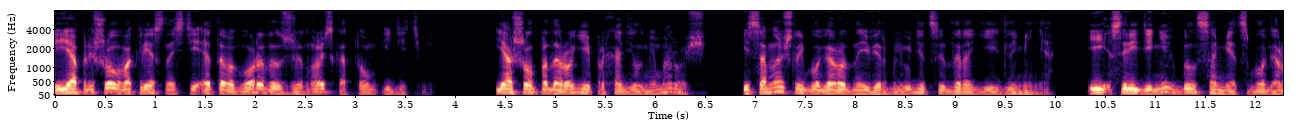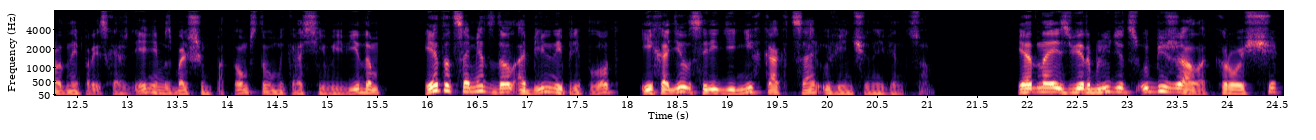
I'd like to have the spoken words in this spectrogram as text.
и я пришел в окрестности этого города с женой, с котом и детьми. Я шел по дороге и проходил мимо рощ, и со мной шли благородные верблюдицы, дорогие для меня, и среди них был самец благородным происхождением, с большим потомством и красивым видом, и этот самец дал обильный приплод и ходил среди них, как царь, увенчанный венцом. И одна из верблюдиц убежала к роще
